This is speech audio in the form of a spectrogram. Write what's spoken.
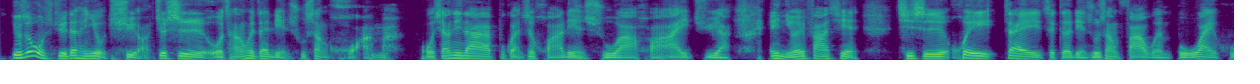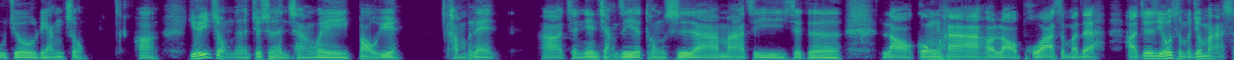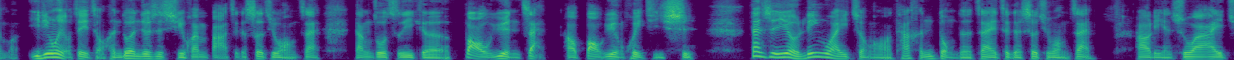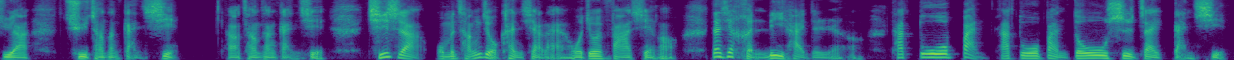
有时候我觉得很有趣啊，就是我常常会在脸书上滑嘛。我相信大家不管是滑脸书啊、滑 IG 啊，哎，你会发现其实会在这个脸书上发文，不外乎就两种，啊，有一种呢就是很常会抱怨 complain 啊，整天讲自己的同事啊，骂自己这个老公啊、好老婆啊什么的，好，就是有什么就骂什么，一定会有这种，很多人就是喜欢把这个社区网站当做是一个抱怨站，好，抱怨汇集室。但是也有另外一种哦，他很懂得在这个社群网站，还有脸书啊、IG 啊，去常常感谢，啊，常常感谢。其实啊，我们长久看下来啊，我就会发现哦，那些很厉害的人啊，他多半他多半都是在感谢，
